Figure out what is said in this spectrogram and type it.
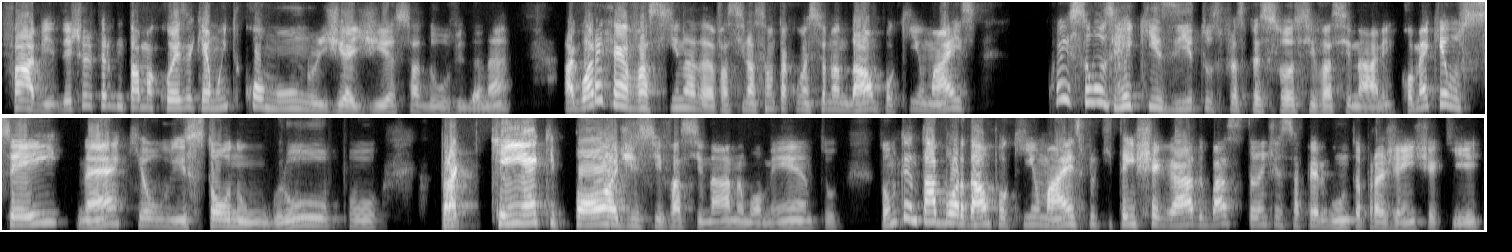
Fábio, deixa eu perguntar uma coisa que é muito comum no dia a dia essa dúvida, né? Agora que a vacina, a vacinação está começando a andar um pouquinho mais, quais são os requisitos para as pessoas se vacinarem? Como é que eu sei, né, que eu estou num grupo, para quem é que pode se vacinar no momento. Vamos tentar abordar um pouquinho mais, porque tem chegado bastante essa pergunta para a gente aqui,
